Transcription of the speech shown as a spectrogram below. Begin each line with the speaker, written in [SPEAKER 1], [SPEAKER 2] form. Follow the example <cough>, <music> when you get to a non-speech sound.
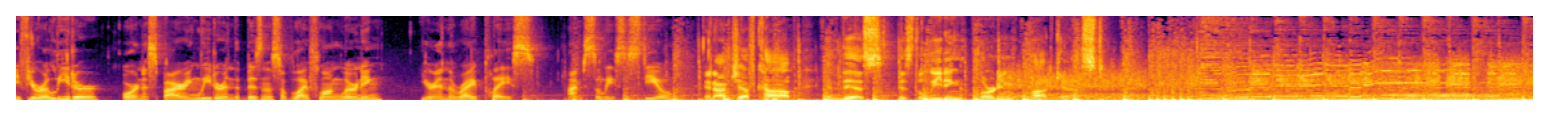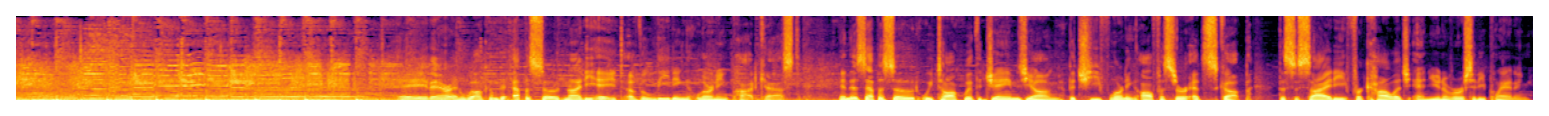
[SPEAKER 1] If you're a leader or an aspiring leader in the business of lifelong learning, you're in the right place. I'm Celisa Steele.
[SPEAKER 2] And I'm Jeff Cobb, and this is the Leading Learning Podcast. Hey there, and welcome to episode 98 of the Leading Learning Podcast. In this episode, we talk with James Young, the Chief Learning Officer at SCUP, the Society for College and University Planning.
